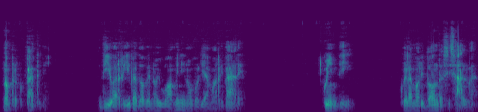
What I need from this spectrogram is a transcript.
Non preoccupatevi, Dio arriva dove noi uomini non vogliamo arrivare. Quindi quella moribonda si salva.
